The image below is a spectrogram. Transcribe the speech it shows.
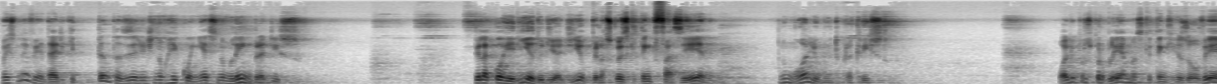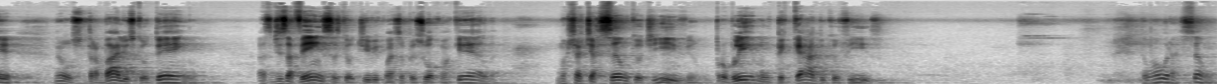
Mas não é verdade que tantas vezes a gente não reconhece, não lembra disso? pela correria do dia a dia, pelas coisas que tem que fazer, né? não olho muito para Cristo. Olho para os problemas que tem que resolver, né? os trabalhos que eu tenho, as desavenças que eu tive com essa pessoa, com aquela, uma chateação que eu tive, um problema, um pecado que eu fiz. Então a oração,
